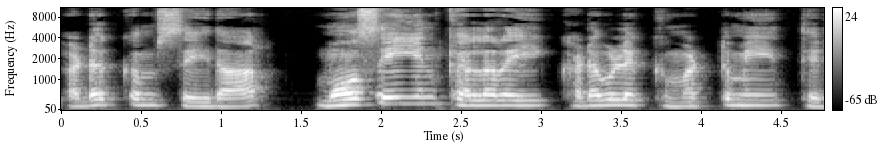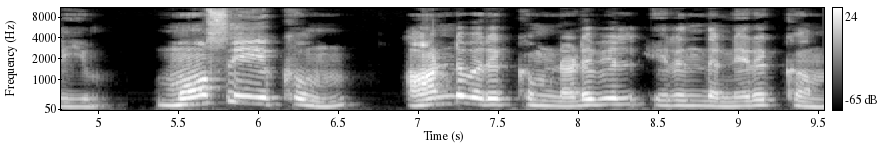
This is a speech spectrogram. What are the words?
அடக்கம் செய்தார். மோசேயின் கல்லறை கடவுளுக்கு மட்டுமே தெரியும். மோசையுக்கும் ஆண்டவருக்கும் நடுவில் இருந்த நெருக்கம்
